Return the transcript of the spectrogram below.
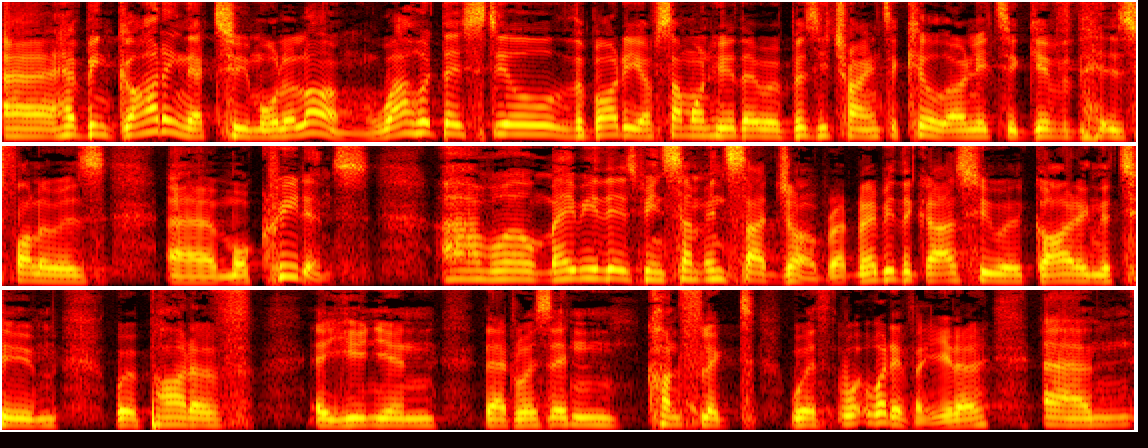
uh, have been guarding that tomb all along. Why would they steal the body of someone who they were busy trying to kill only to give his followers uh, more credence? Ah, well, maybe there's been some inside job, right? Maybe the guys who were guarding the tomb were part of a union that was in conflict with whatever, you know? Um,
